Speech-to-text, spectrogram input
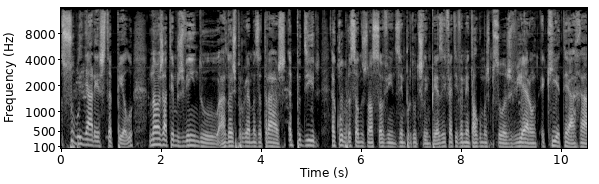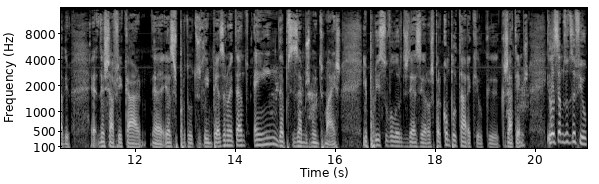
sublinhar este apelo. Nós já temos vindo, há dois programas atrás, a pedir a colaboração dos nossos ouvintes em produtos de limpeza. E, efetivamente, algumas pessoas vieram aqui até à rádio eh, deixar ficar eh, esses produtos de limpeza. No entanto, ainda precisamos muito mais. E por isso o valor dos 10 euros para completar aquilo que, que já temos. E lançamos o desafio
